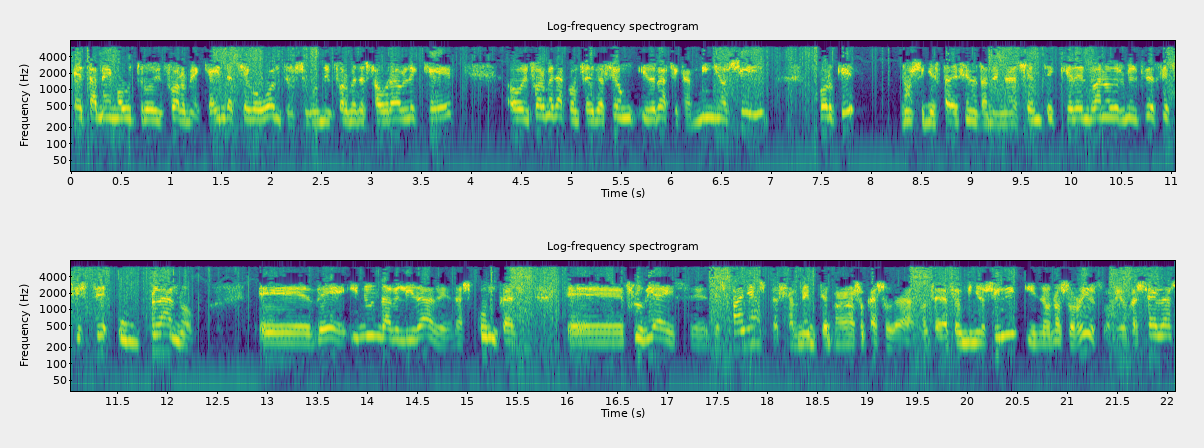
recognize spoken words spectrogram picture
e tamén outro informe que aínda chegou onte, o segundo informe desfavorable que é o informe da Confederación Hidrográfica Miño Sil porque non se lle está dicindo tamén a xente que dentro do ano 2013 existe un plano eh, de inundabilidade das cuncas eh, fluviais eh, de España, especialmente no noso caso da Confederación Miñosili e dos nosos ríos, o río Caselas,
